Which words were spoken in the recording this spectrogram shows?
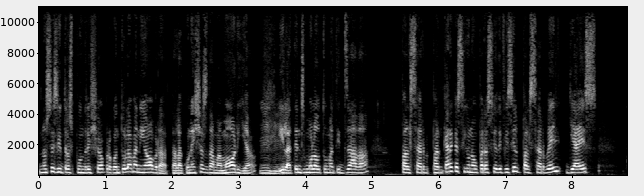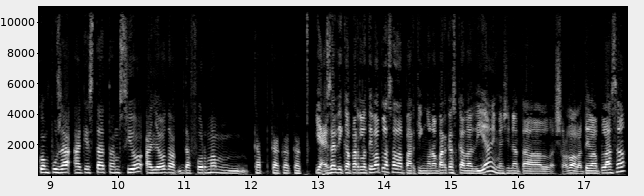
no sé si et respondré això, però quan tu la maniobra te la coneixes de memòria mm -hmm. i la tens molt automatitzada, pel cer per, encara que sigui una operació difícil, pel cervell ja és com posar aquesta atenció allò de, de forma mm, que, que, que, que... Ja, és a dir, que per la teva plaça de pàrquing on aparques cada dia, imagina't el, això de la teva plaça,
